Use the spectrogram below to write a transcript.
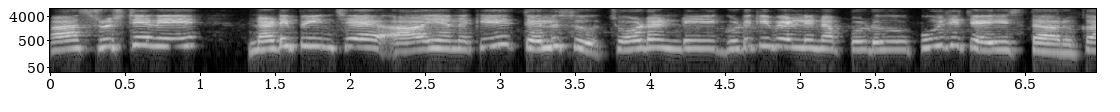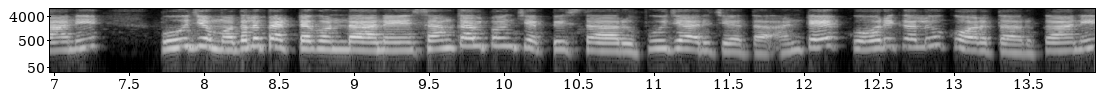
ఆ సృష్టిని నడిపించే ఆయనకి తెలుసు. చూడండి గుడికి వెళ్ళినప్పుడు పూజ చేయిస్తారు. కానీ పూజ మొదలు పెట్టకుండానే సంకల్పం చెప్పిస్తారు పూజారి చేత. అంటే కోరికలు కోరతారు. కానీ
